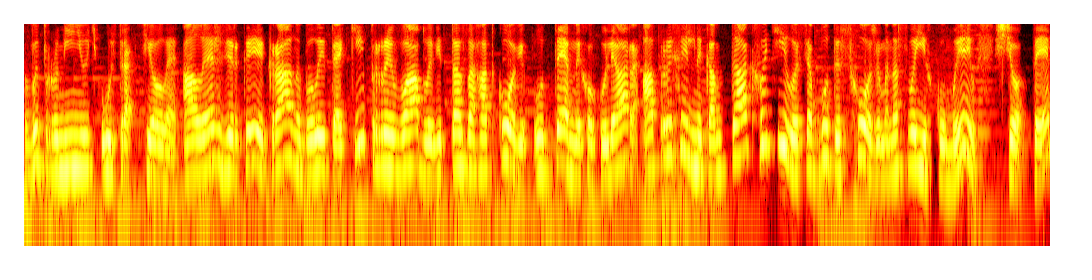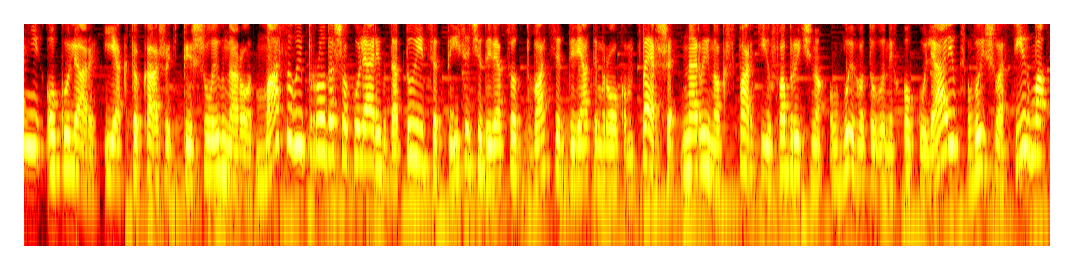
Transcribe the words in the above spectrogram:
випромінюють ультрафіолет. Але ж зірки екрану були такі привабливі та загадкові у темних окулярах, а прихильникам так хотілося бути схожими на своїх кумирів, що темні окуляри, як то кажуть, пішли в народ. Масовий продаж окулярів датується 1929 роком. Перше на ринок з партією фабрично виготовлених окулярів вийшла фірма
